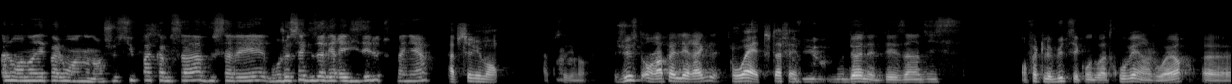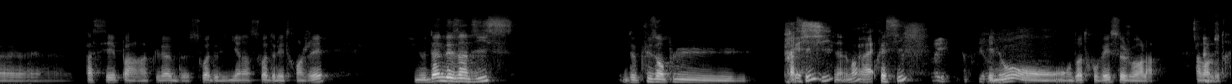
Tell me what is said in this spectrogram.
pas loin, on n'en est pas loin. Non, non, je ne suis pas comme ça. Vous savez, bon, je sais que vous avez révisé de toute manière. Absolument. Absolument. Juste, on rappelle les règles. Ouais, tout à fait. Tu nous donne des indices. En fait, le but, c'est qu'on doit trouver un joueur euh, passé par un club, soit de Ligue 1, soit de l'étranger. Tu nous donnes des indices de plus en plus précis, finalement, précis. et nous, on, doit trouver ce joueur-là avant l'autre.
